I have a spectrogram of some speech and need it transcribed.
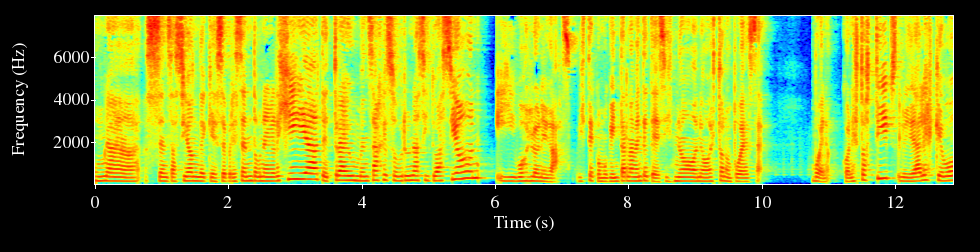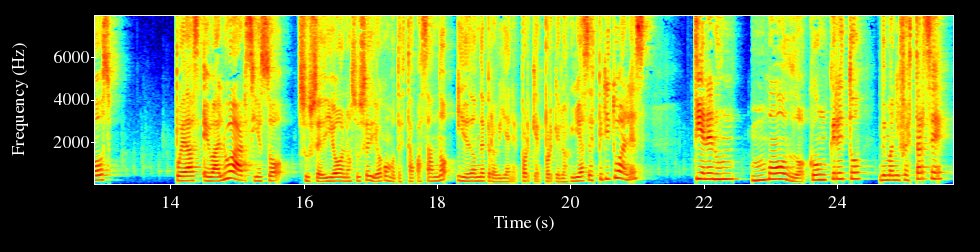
una sensación de que se presenta una energía, te trae un mensaje sobre una situación y vos lo negás, ¿viste? Como que internamente te decís, no, no, esto no puede ser. Bueno, con estos tips lo ideal es que vos puedas evaluar si eso sucedió o no sucedió, como te está pasando, y de dónde proviene. ¿Por qué? Porque los guías espirituales tienen un modo concreto de manifestarse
